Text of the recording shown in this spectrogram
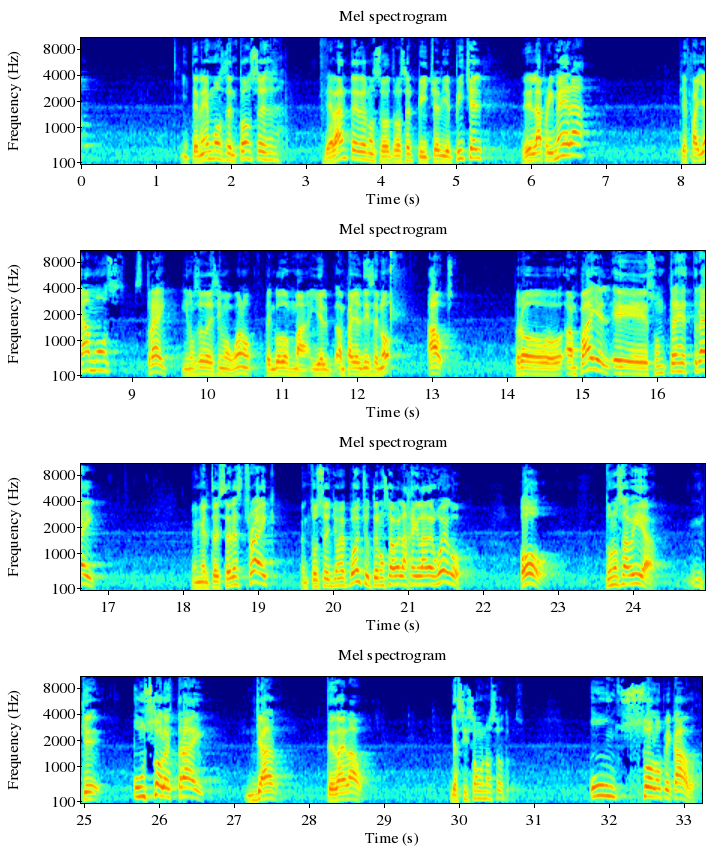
y tenemos entonces delante de nosotros el pitcher y el pitcher de la primera que fallamos, strike, y nosotros decimos, bueno, tengo dos más, y el umpire dice, no, out. Pero umpire, eh, son tres strikes. En el tercer strike, entonces yo me poncho, usted no sabe la regla del juego. O, tú no sabías que un solo strike ya te da el out. Y así somos nosotros. Un solo pecado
